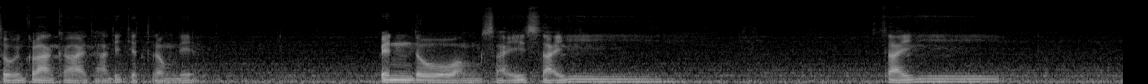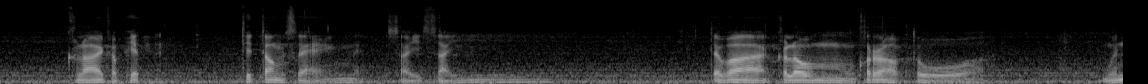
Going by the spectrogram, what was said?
ศูนย์กลางกายฐานที่เจ็ดตรงนี้ เป็นดวงใสใสใส คล้ายกับเพชรที่ต้องแสงเนี่ยใสใส แต่ว่ากลมครอบตัว เหมือน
